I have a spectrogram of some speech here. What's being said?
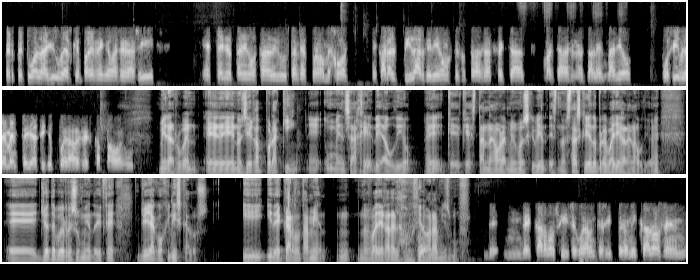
perpetúan las lluvias, que parece que va a ser así. Este año están las circunstancias, pero a lo mejor de cara al Pilar, que digamos que son todas las fechas marcadas en el calendario, posiblemente ya sí que pueda haberse escapado algún. Mira, Rubén, eh, nos llega por aquí eh, un mensaje de audio eh, que, están ahora mismo escribiendo, nos está escribiendo, pero va a llegar en audio. yo te voy resumiendo. Dice, yo ya cogí Níscalos. Y, de Cardo también. Nos va a llegar el audio ahora mismo. De, Cardo sí, seguramente sí, pero Nícalos en,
